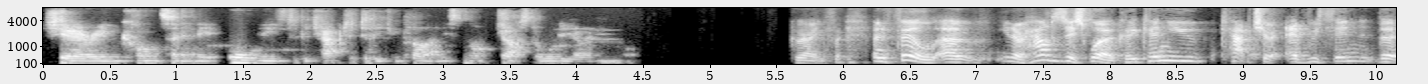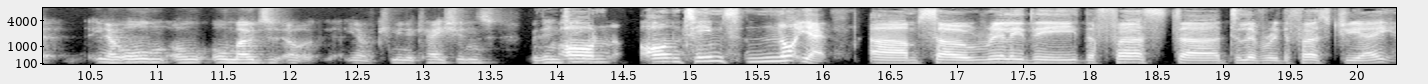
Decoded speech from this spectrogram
sharing content, it all needs to be captured to be compliant. It's not just audio anymore. Great. And Phil, uh, you know, how does this work? Can you capture everything that you know, all all, all modes, of, you know, communications within Teams? on on Teams? Not yet. Um, so really, the the first uh, delivery, the first GA,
